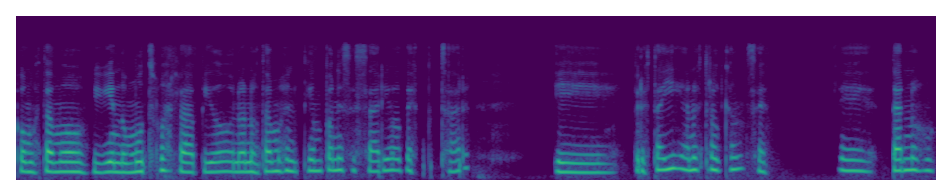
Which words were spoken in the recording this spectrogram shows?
como estamos viviendo mucho más rápido, no nos damos el tiempo necesario de escuchar, eh, pero está ahí a nuestro alcance. Eh, darnos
